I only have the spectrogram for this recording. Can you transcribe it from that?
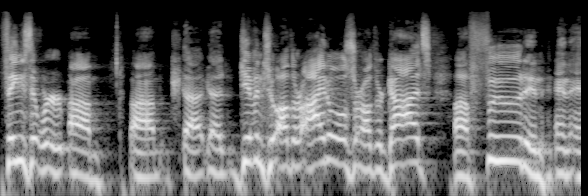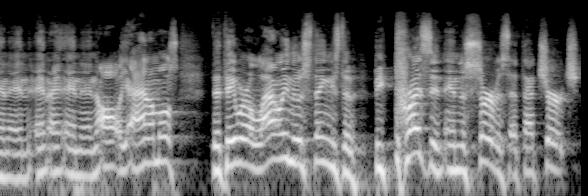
things that were um, um, uh, uh, given to other idols or other gods, uh, food and, and, and, and, and, and all the animals, that they were allowing those things to be present in the service at that church.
